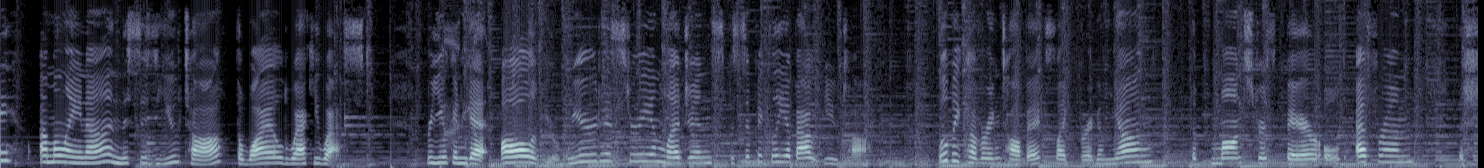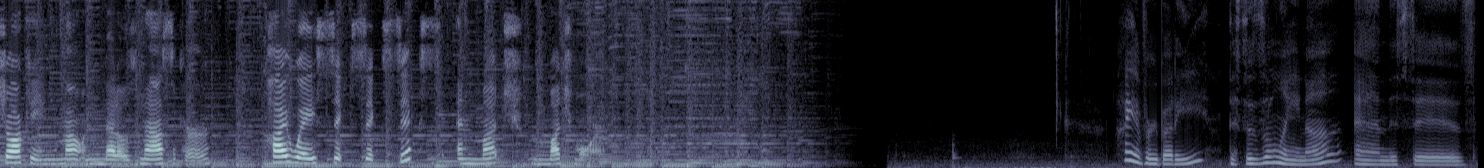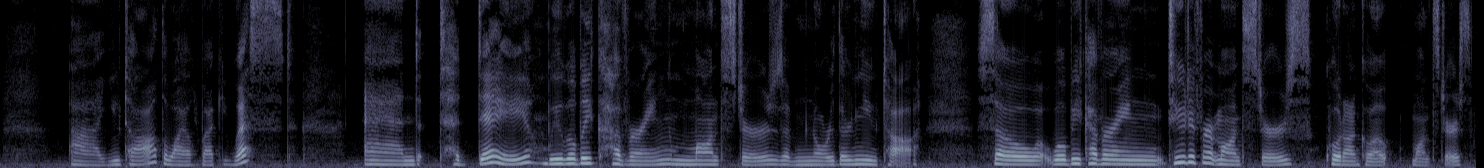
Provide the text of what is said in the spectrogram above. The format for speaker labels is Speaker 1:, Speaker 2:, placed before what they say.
Speaker 1: Hi, I'm Elena, and this is Utah, the Wild Wacky West, where you can get all of your weird history and legends specifically about Utah. We'll be covering topics like Brigham Young, the monstrous bear Old Ephraim, the shocking Mountain Meadows Massacre, Highway 666, and much, much more.
Speaker 2: Hi, everybody. This is Elena, and this is uh, Utah, the Wild Wacky West. And today we will be covering monsters of northern Utah. So we'll be covering two different monsters, quote unquote monsters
